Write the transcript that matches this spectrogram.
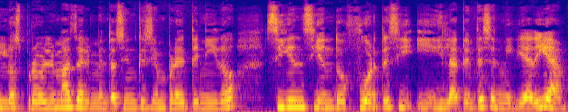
los problemas de alimentación que siempre he tenido siguen siendo fuertes y, y, latentes en mi día a día.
